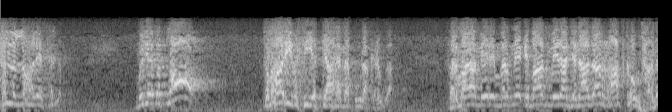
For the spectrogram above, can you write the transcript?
صلی اللہ علیہ وسلم، مجھے بتلاؤ، تمہاری وسیعت کیا ہے، میں پورا کروں گا۔ فرمایا، میرے مرنے کے بعد میرا جنازہ رات کو اٹھانا،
